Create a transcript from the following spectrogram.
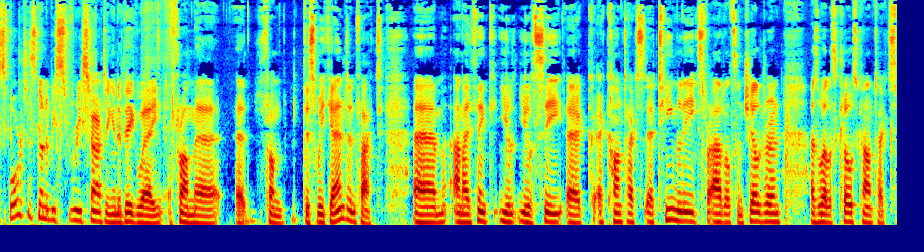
sport is going to be restarting in a big way from uh, uh, from this weekend, in fact. Um, and I think you'll you'll see uh, contacts, uh, team leagues for adults and children, as well as close contacts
